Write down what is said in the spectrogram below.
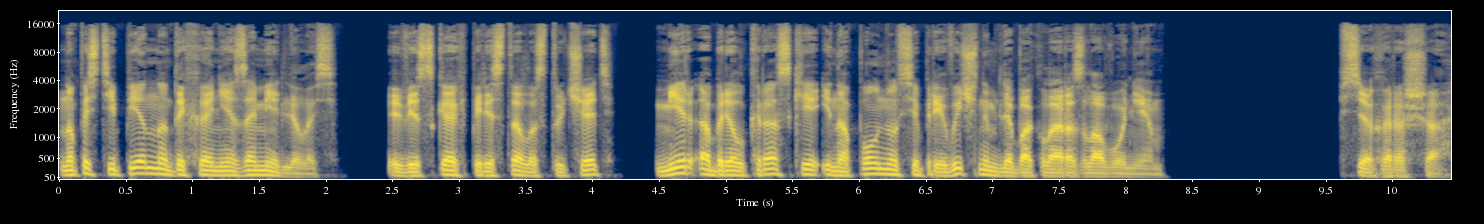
но постепенно дыхание замедлилось, в висках перестало стучать, мир обрел краски и наполнился привычным для баклара зловонием. Все хорошо.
